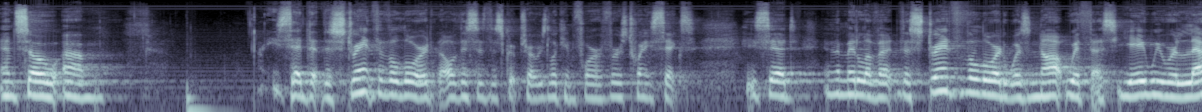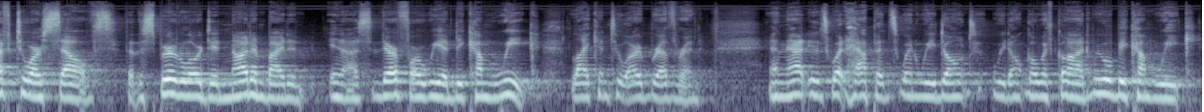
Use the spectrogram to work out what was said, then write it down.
And so um, he said that the strength of the Lord, oh, this is the scripture I was looking for, verse 26. He said in the middle of it, the strength of the Lord was not with us. Yea, we were left to ourselves, that the Spirit of the Lord did not abide in us. Therefore, we had become weak, like unto our brethren. And that is what happens when we don't, we don't go with God. We will become weak.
